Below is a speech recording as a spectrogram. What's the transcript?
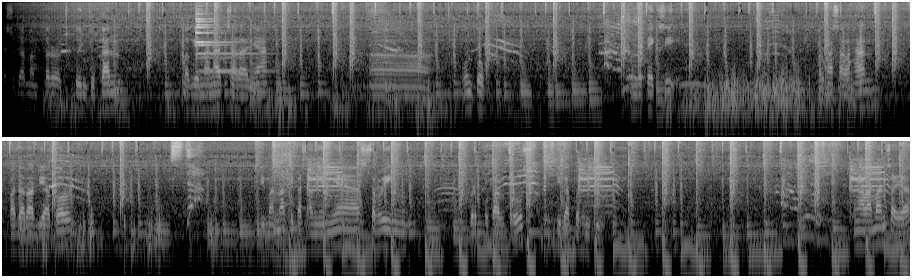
Saya sudah mempertunjukkan bagaimana caranya uh, untuk mendeteksi permasalahan pada radiator di mana kipas anginnya sering berputar terus tidak berhenti. Pengalaman saya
